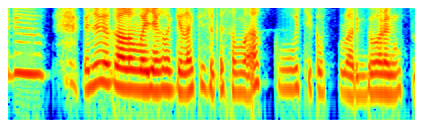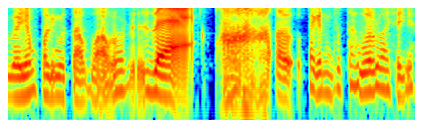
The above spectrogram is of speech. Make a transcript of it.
Aduh gak suka kalau banyak laki-laki suka sama aku. Cukup keluarga orang tua yang paling utama. Pengen buta gue loh bacanya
